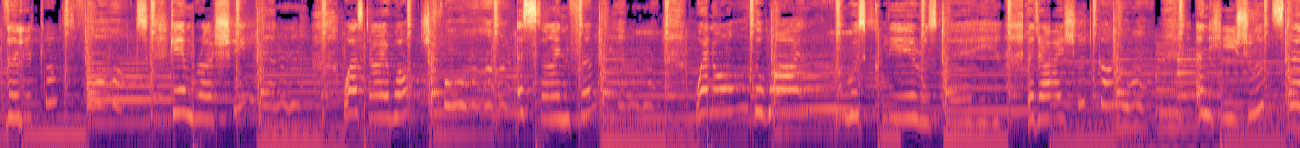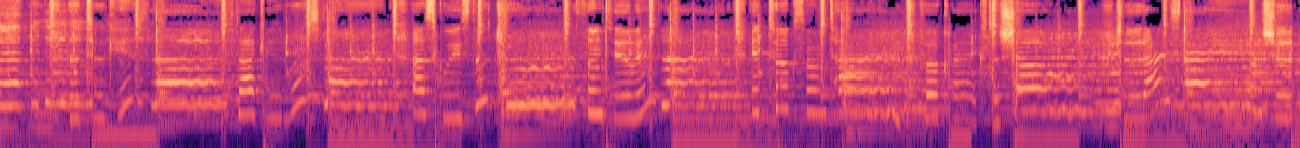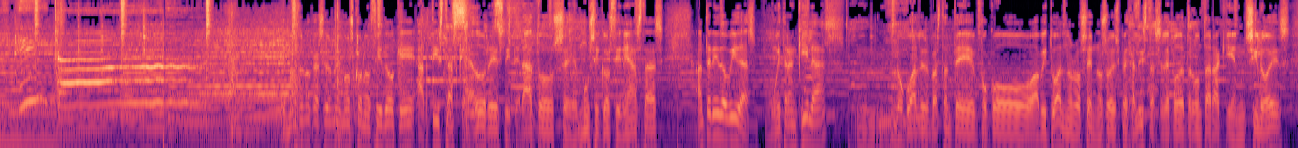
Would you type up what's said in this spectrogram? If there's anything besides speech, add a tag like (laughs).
The little thoughts came rushing in whilst I watched for a sign from him when all the while was clear as day that I should go and he should stay. I took his love like it was mine. I squeezed the truth until it lied. It took some time for cracks to show. Should I stay or should he ocasión hemos conocido que artistas, creadores, literatos, eh, músicos, cineastas han tenido vidas muy tranquilas, mm, lo cual es bastante poco habitual, no lo sé, no soy especialista, se le puede preguntar a quien sí lo es.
